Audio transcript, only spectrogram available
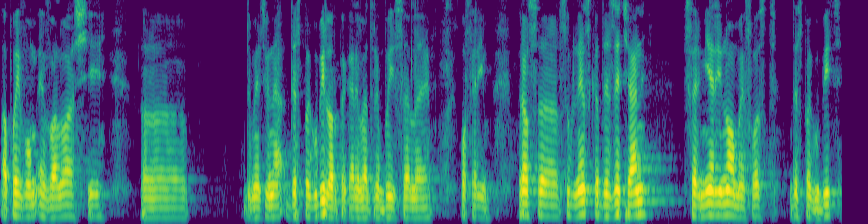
apoi vom evalua și uh, dimensiunea despăgubilor pe care va trebui să le oferim. Vreau să subliniez că de 10 ani fermierii nu au mai fost despăgubiți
